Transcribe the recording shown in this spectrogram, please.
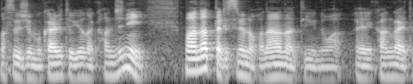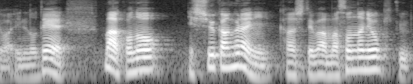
の数字を迎えるというような感じに、まあ、なったりするのかななんていうのは、えー、考えてはいるので、まあ、この1週間ぐらいに関しては、まあ、そんなに大きく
